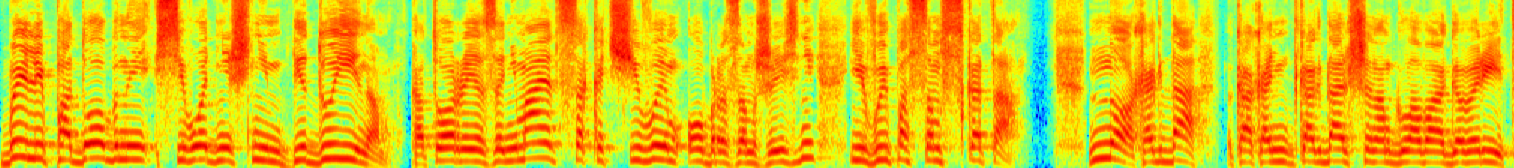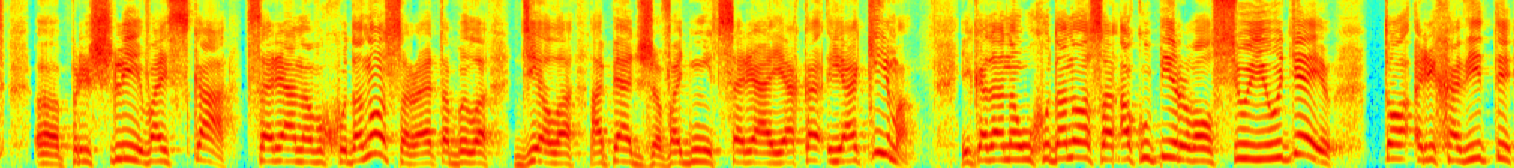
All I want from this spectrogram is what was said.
были подобны сегодняшним бедуинам, которые занимаются кочевым образом жизни и выпасом скота – но когда, как, они, как дальше нам глава говорит, э, пришли войска царя Навуходоносора, это было дело, опять же, в одни царя Иакима, и когда Навуходоносор оккупировал всю Иудею, то рехавиты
